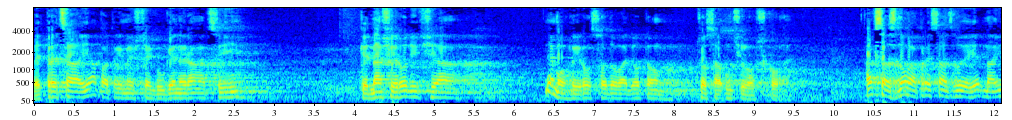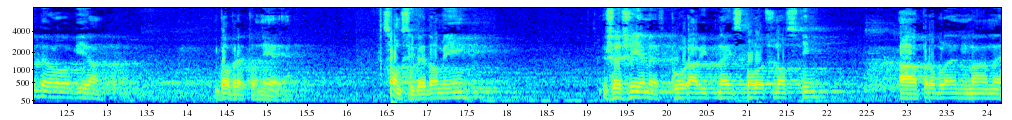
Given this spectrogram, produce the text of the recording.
Veď predsa aj ja patrím ešte ku generácii, keď naši rodičia nemohli rozhodovať o tom, čo sa učilo v škole. Ak sa znova presadzuje jedna ideológia, dobre to nie je. Som si vedomý, že žijeme v pluralitnej spoločnosti a problémy máme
